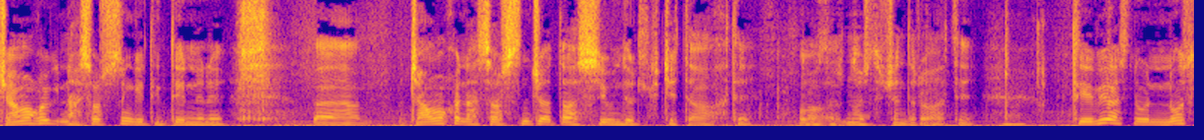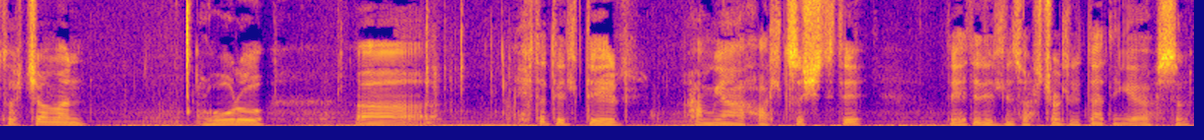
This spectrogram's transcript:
Жамахыг нас орсон гэдэг дээр нэрээ жамахыг нас орсон ч одоо бас юун дээр л бичээд байгаа бах тий. Нууц төвчөн дээр байгаа тий. Тэгээ би бас нөгөө нууц төвчөө маань өөрөө аа хятад хэл дээр хамгийн анх олцсон шүү дээ. Тэгээ хятад хэлнээс орчуулагдаад ингээ явсан.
